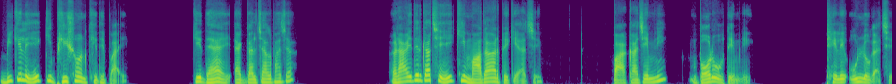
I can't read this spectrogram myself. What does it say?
বিকেলে কি ভীষণ খিদে পায়। কে দেয় একগাল চাল ভাজা? রায়দের কাছে কি মাদার পেকে আছে? পাকা যেমনি, বড়ও তেমনি। ঠেলে উল্ল গাছে।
